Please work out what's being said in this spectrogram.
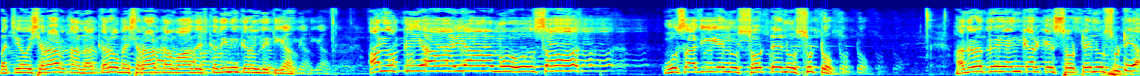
بچے ہو شرارتہ نہ کرو میں شرارتہ وعد کدی نہیں کرن دیتیاں۔ القیا یا موسیٰ۔ موسیٰ جی یہ سوٹے نو سٹو۔ حضرت نے ان کر کے سوٹے نو سٹیا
